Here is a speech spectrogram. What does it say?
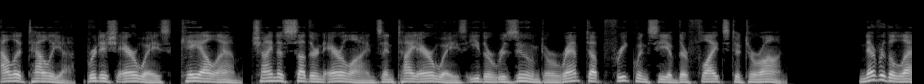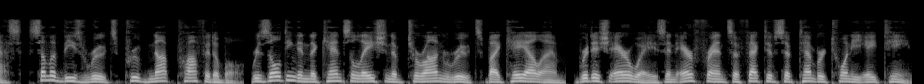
Alitalia, British Airways, KLM, China Southern Airlines and Thai Airways either resumed or ramped up frequency of their flights to Tehran. Nevertheless, some of these routes proved not profitable, resulting in the cancellation of Tehran routes by KLM, British Airways and Air France effective September 2018.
